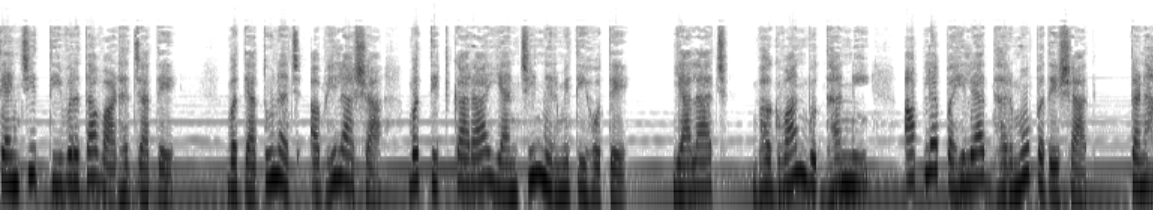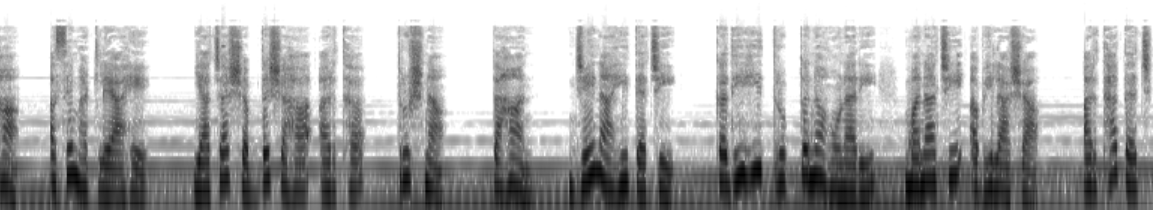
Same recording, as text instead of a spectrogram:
त्यांची तीव्रता वाढत जाते व त्यातूनच अभिलाषा व तिटकारा यांची निर्मिती होते. यालाच भगवान बुद्धांनी आपल्या पहिल्या धर्मोपदेशात तणहा असे म्हटले आहे. याचा शब्दशः अर्थ तृष्णा. तहान जे नाही त्याची कधीही तृप्त न होणारी मनाची अभिलाषा. अर्थातच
